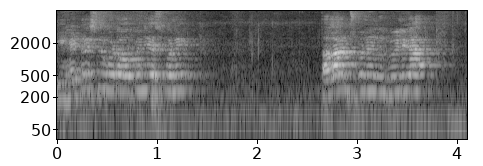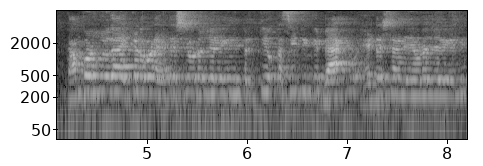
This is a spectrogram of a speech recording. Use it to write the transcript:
ఈ హెడ్ రెస్ట్ కూడా ఓపెన్ చేసుకొని తలాంచుకునేందుకు వీలుగా కంఫర్టబుల్గా ఇక్కడ కూడా హెడ్ రెస్ట్ ఇవ్వడం జరిగింది. ప్రతి ఒక్క సీటింగ్కి బ్యాక్ హెడ్ రెస్ట్ అనేది ఇవ్వడం జరిగింది.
